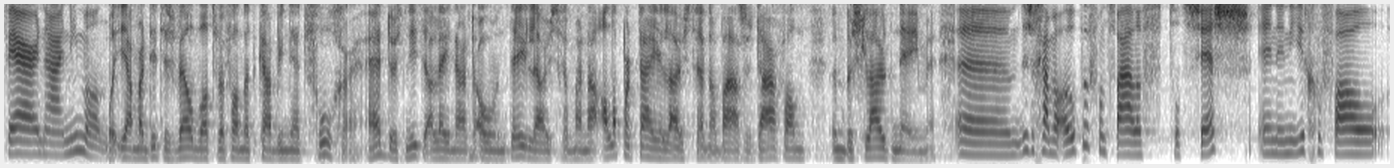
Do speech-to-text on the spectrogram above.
ver naar niemand. Ja, maar dit is wel wat we van het kabinet vroeger. Hè? Dus niet alleen naar het OMT luisteren, maar naar alle partijen luisteren en op basis daarvan een besluit nemen. Uh, dus dan gaan we open van 12 tot 6. En in ieder geval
